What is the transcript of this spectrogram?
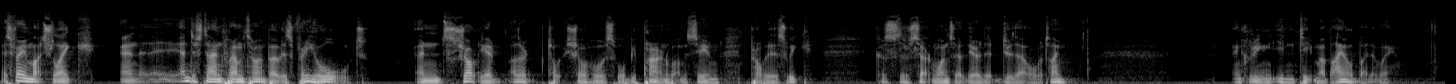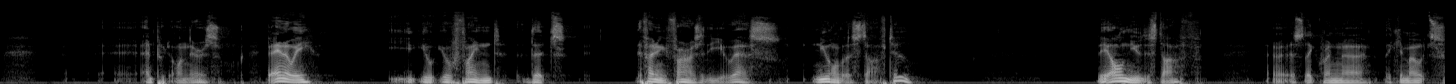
It's very much like, and uh, understand what I'm talking about. It's very old, and shortly other talk show hosts will be part of what I'm saying probably this week, because there's certain ones out there that do that all the time, including even take my bio, by the way and put it on theirs. But anyway, you, will find that the founding fathers of the US knew all this stuff too. They all knew the stuff. Uh, it's like when uh, they came out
